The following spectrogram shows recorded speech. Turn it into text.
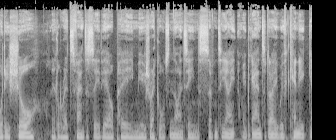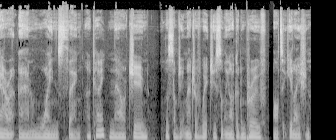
Woody Shaw, Little Red's Fantasy, the LP, Muse Records 1978. And we began today with Kenny Garrett and Wayne's Thing. Okay, now a tune, the subject matter of which is something I could improve articulation.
